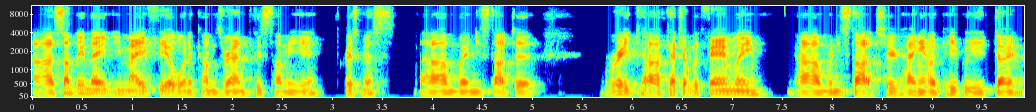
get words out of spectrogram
uh, something that you may feel when it comes around this time of year, Christmas, um, when you start to re uh, catch up with family, um, when you start to hang out with people you don't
